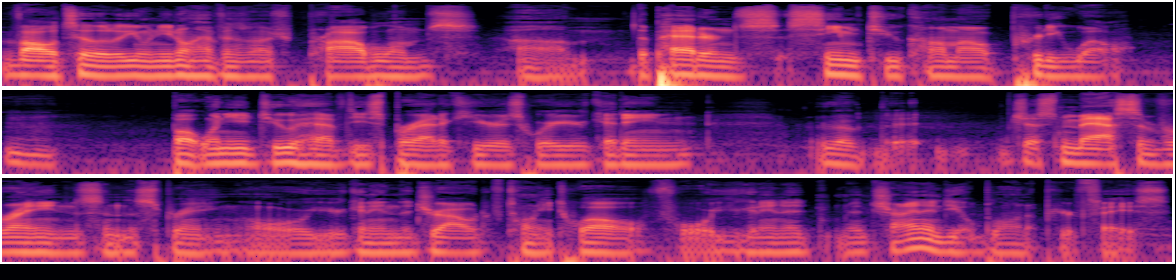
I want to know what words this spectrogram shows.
volatility, when you don't have as much problems, um, the patterns seem to come out pretty well. But when you do have these sporadic years where you're getting uh, just massive rains in the spring, or you're getting the drought of 2012, or you're getting a, a China deal blown up your face,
